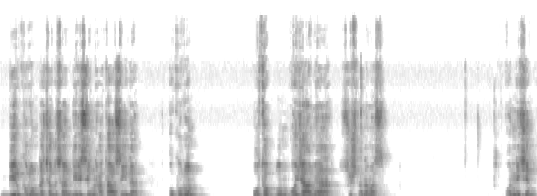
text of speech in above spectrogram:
bir kurumda çalışan birisinin hatasıyla o kurum, o toplum, o camia suçlanamaz. Onun için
